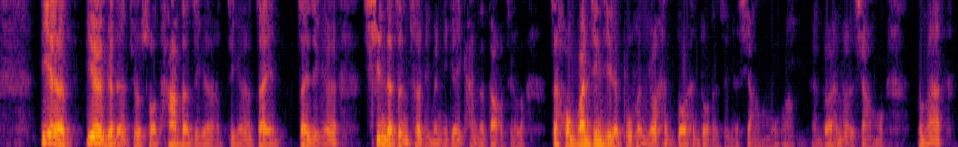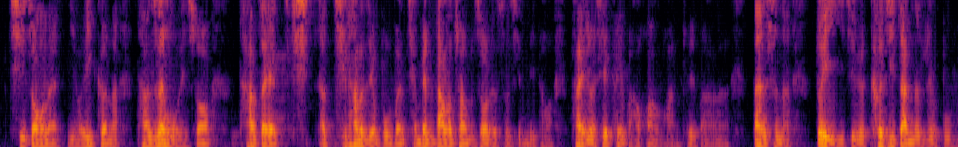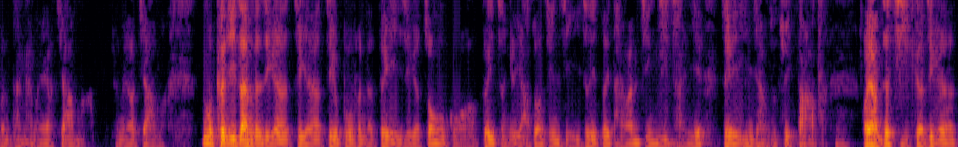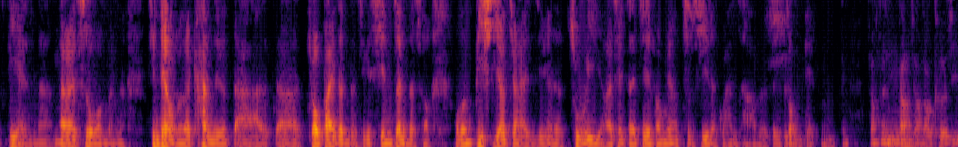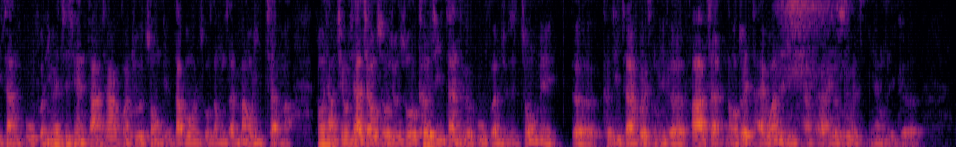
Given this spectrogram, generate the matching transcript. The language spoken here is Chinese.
第二，第二个呢，就是说他的这个这个在在这个新的政策里面，你可以看得到，就是说在宏观经济的部分有很多很多的这个项目啊，很多很多的项目。那么其中呢，有一个呢，他认为说他在其呃其他的这个部分，前面 Donald Trump 做的事情里头，他有些可以把它放缓，可以把它，但是呢，对于这个科技战的这个部分，他可能要加码，可能要加码。那么科技战的这个这个这个部分呢，对于这个中国、对整个亚洲经济，以至于对台湾经济产业，这个影响是最大的。我想这几个这个点呢，大概是我们呢，今天我们在看这个啊啊 Joe Biden 的这个新政的时候，我们必须要加以这个注意，而且在这方面要仔细的观察的这个重点。嗯，像是您刚刚讲到科技战的部分，因为之前大家关注的重点大部分着重在贸易战嘛。那我想请问一下教授，就是说科技战这个部分，就是中美的科技战会怎么一个发展？然后对台湾的影响大概又是会怎么样的一个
